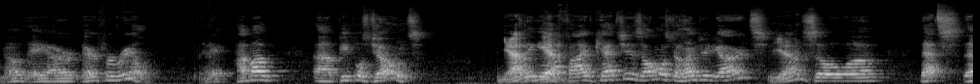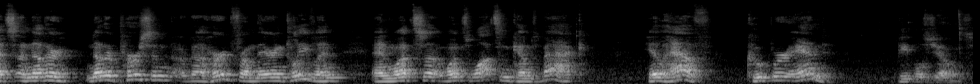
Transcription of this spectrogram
No, they are they're for real. They- how about uh, Peoples Jones? Yeah, I think he yeah, had five catches, almost hundred yards. Yeah. So uh, that's that's another another person uh, heard from there in Cleveland. And once uh, once Watson comes back, he'll have Cooper and Peoples Jones.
